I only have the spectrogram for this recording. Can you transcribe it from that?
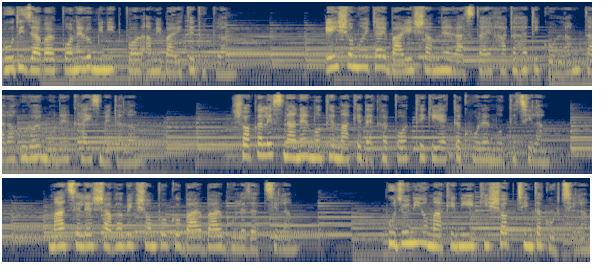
বুদি যাবার পনেরো মিনিট পর আমি বাড়িতে ঢুকলাম। এই সময়টায় বাড়ির সামনের রাস্তায় হাঁটাহাঁটি করলাম, তাড়াহুড়োয় মনের খাইজ মেটালাম। সকালে স্নানের মধ্যে মাকে দেখার পর থেকে একটা ঘোরের মধ্যে ছিলাম। মা ছেলের স্বাভাবিক সম্পর্ক বারবার ভুলে যাচ্ছিলাম। পূজনীয় মাকে নিয়ে কি সব চিন্তা করছিলাম।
